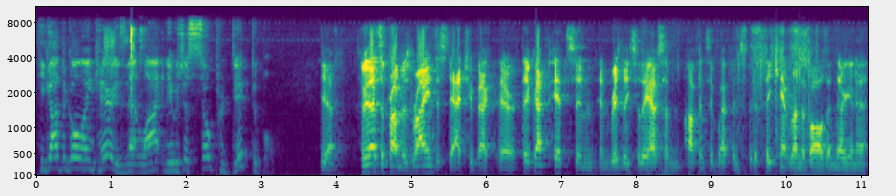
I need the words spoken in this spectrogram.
he got the goal line carries. That line it was just so predictable. Yeah. I mean, that's the problem is Ryan's a statue back there. They've got Pitts and, and Ridley, so they have some offensive weapons. But if they can't run the ball, then they're gonna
